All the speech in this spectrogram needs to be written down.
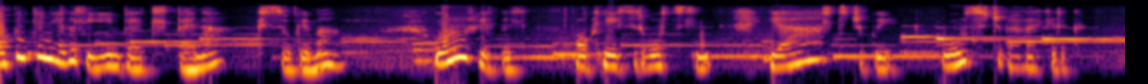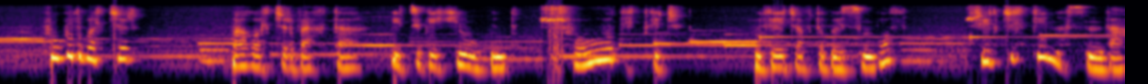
Охинтой нь яг л ийм байдал байна гэсэн үг юм аа. Өөрөөр хэлбэл огны эсэргүүцэл нь яалтчгүй үүсэж байгаа хэрэг. Хүүхэд болчир баг болчир байхдаа эцэг эхийн үгэнд шууд итгэж хүлээж авдаг байсан бол шилжилтийн насандаа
